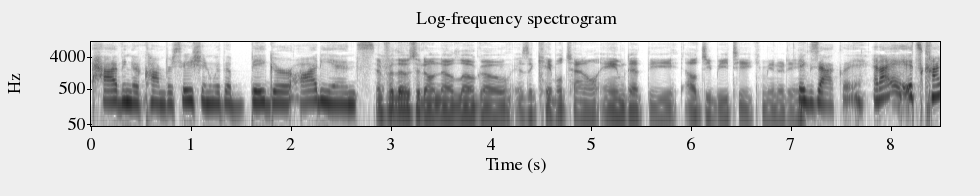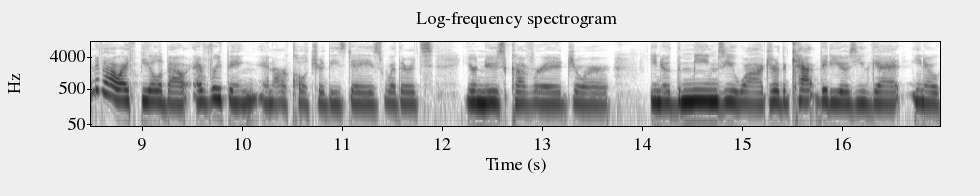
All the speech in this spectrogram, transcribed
having a conversation with a bigger audience And for those who don't know, Logo is a cable channel aimed at the LGBT community. Exactly. And I it's kind of how I feel about everything in our culture these days, whether it's your news coverage or you know the memes you watch or the cat videos you get, you know,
